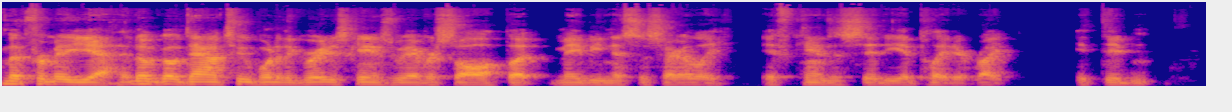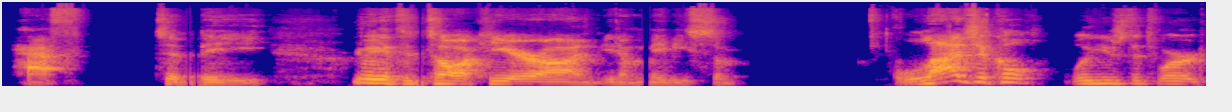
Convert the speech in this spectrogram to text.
but for me, yeah, it'll go down to one of the greatest games we ever saw, but maybe necessarily if Kansas City had played it right, it didn't have to be. Gonna get to talk here on, you know, maybe some logical, we'll use the word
